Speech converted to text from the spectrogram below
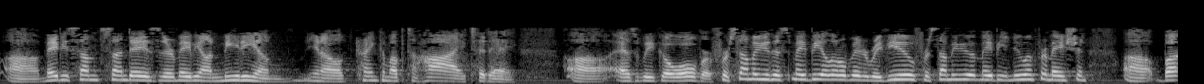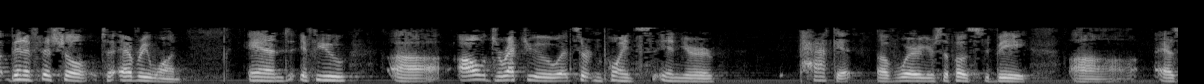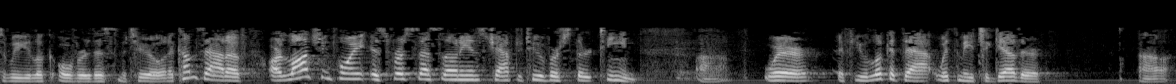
Uh, maybe some Sundays they're maybe on medium, you know, crank them up to high today. Uh, as we go over. For some of you, this may be a little bit of review. For some of you, it may be new information, uh, but beneficial to everyone. And if you, uh, I'll direct you at certain points in your packet of where you're supposed to be uh, as we look over this material. And it comes out of our launching point is 1 Thessalonians chapter 2 verse 13, uh, where if you look at that with me together, uh,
